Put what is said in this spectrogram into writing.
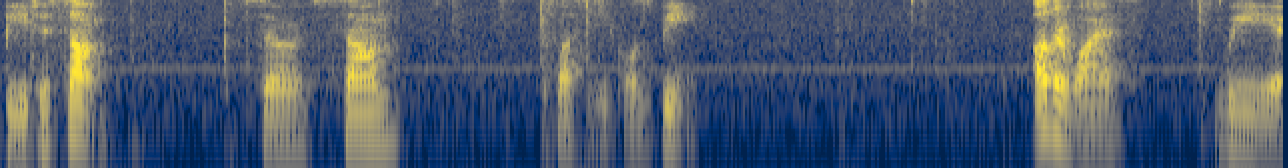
b to sum. So sum plus equals b. Otherwise, we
